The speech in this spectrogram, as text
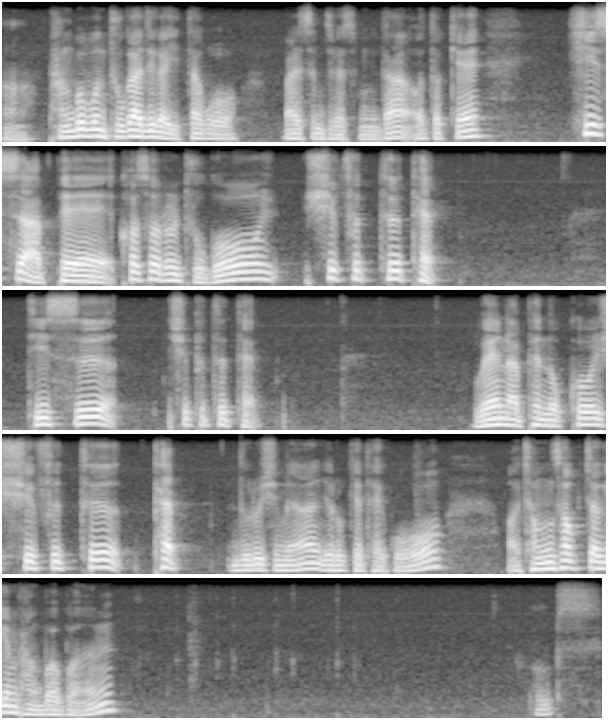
어, 방법은 두 가지가 있다고 말씀드렸습니다. 어떻게 his 앞에 커서를 두고 shift 탭 this shift 탭 when 앞에 놓고 shift 탭 누르시면 이렇게 되고 어, 정석적인 방법은 읍스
